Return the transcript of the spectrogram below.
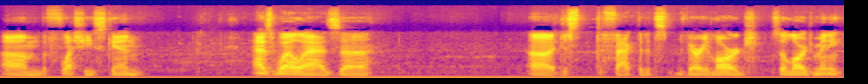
um, the fleshy skin, as well as uh, uh just the fact that it's very large. It's a large mini.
